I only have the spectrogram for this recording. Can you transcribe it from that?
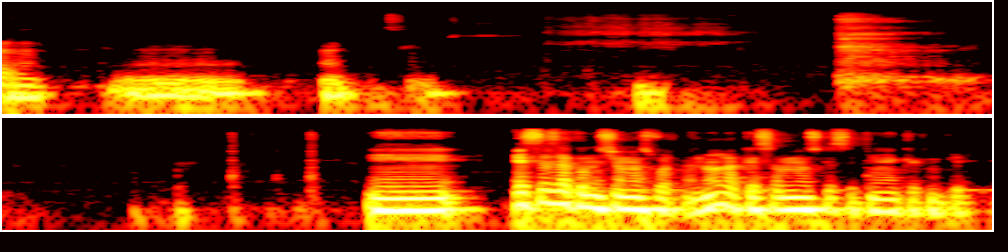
perdón. Uh, Eh, esta es la condición más fuerte, ¿no? La que sabemos que se tiene que cumplir.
